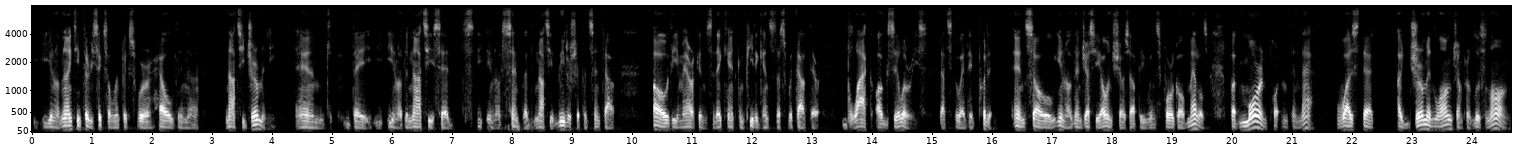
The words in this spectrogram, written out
you know, the 1936 Olympics were held in uh, Nazi Germany. and they, you know, the Nazis had, you know, sent the Nazi leadership had sent out, oh, the Americans they can't compete against us without their black auxiliaries. That's the way they put it. And so, you know, then Jesse Owens shows up, he wins four gold medals. But more important than that was that a German long jumper, Lutz Long,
